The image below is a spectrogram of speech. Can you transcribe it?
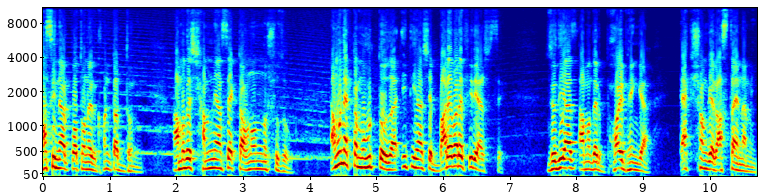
হাসিনার পতনের ঘণ্টার ধ্বনি। আমাদের সামনে আছে একটা অনন্য সুযোগ। এমন একটা মুহূর্ত যা ইতিহাসে বারে বারে ফিরে আসছে। যদি আজ আমাদের ভয় ভেঙ্গা একসঙ্গে রাস্তায় নামি,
